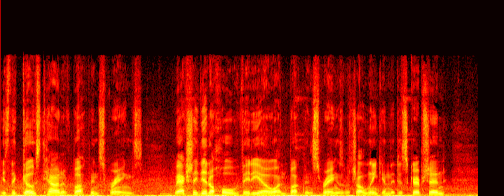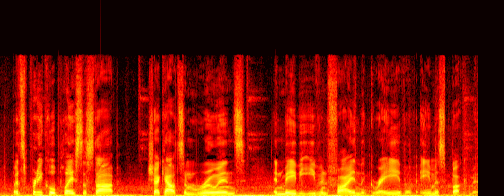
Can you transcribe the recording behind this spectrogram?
is the ghost town of Buckman Springs. We actually did a whole video on Buckman Springs, which I'll link in the description, but it's a pretty cool place to stop, check out some ruins, and maybe even find the grave of Amos Buckman.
